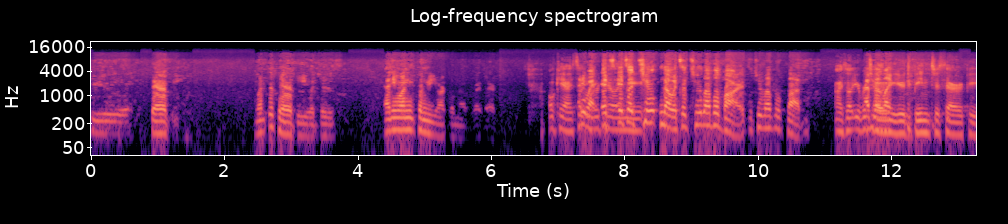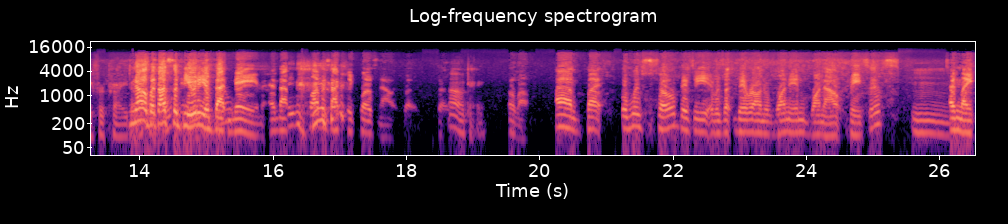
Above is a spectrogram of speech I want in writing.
to therapy. Went to therapy, which is anyone from New York will know where therapy. Okay, I thought Anyway, it's it's me. a two no, it's a two level bar. It's a two level club. I thought you were I've telling like- me you'd been to therapy for Pride. No, but like, that's the beauty of that no. name, and that club is actually closed now. Closed. So. Oh, okay. Oh well. Um, but it was so busy. It was they were on a one in one out basis, Mm, and like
